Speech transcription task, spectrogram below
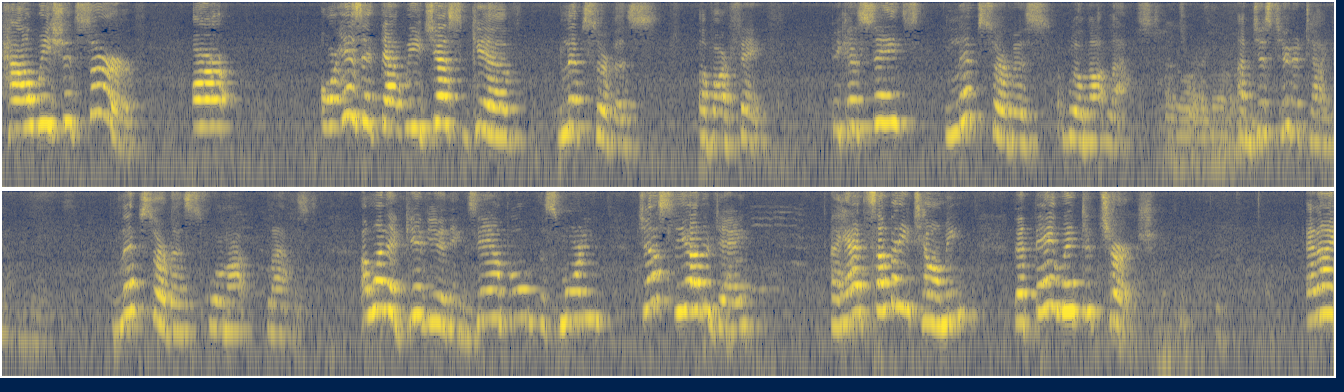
how we should serve. Or, or is it that we just give lip service of our faith? Because saints, lip service will not last. That's right. I'm just here to tell you. Lip service will not last. I want to give you an example this morning. Just the other day, I had somebody tell me that they went to church. And I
